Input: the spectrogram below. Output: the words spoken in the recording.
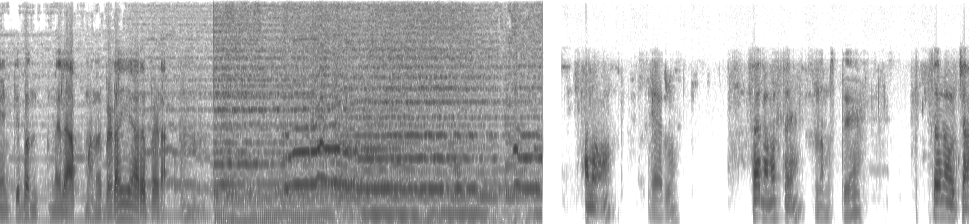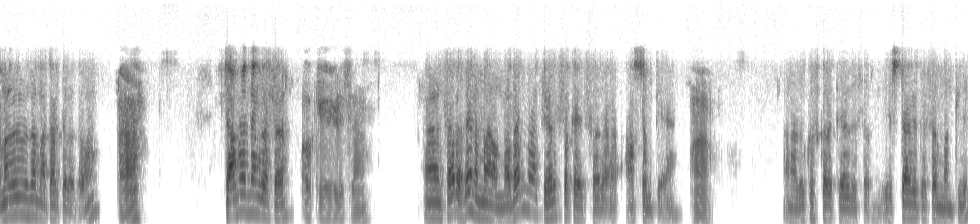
ಹೆಂಡತಿ ಬಂದ ಮೇಲೆ ಅಪ್ಪನ ಬೇಡ ಯಾರು ಬೇಡ. ಸರ್ ನಮಸ್ತೆ. ನಮಸ್ತೆ. ಸರ್ ನಾವು ಚಾಮರಾಜನಗರದಿಂದ ಮಾತಾಡ್ತಿರೋದು ಹಾ ಚಾಮರಾಜನಗರ ಸರ್. ಓಕೆ ಹೇಳಿ ಸರ್. ಸರ್ ಅದೇ ನಮ್ಮ ಮದರ್ನ ಸೇರಿಸ್ಬೇಕಾಯ್ತು ಸರ್ ಆಶ್ರಮಕ್ಕೆ. ಹಾ. ಅದಕ್ಕೋಸ್ಕರ ಕೇಳಿದೆ ಸರ್ ಎಷ್ಟಾಗುತ್ತೆ ಸರ್ ಮಂತ್ಲಿ?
